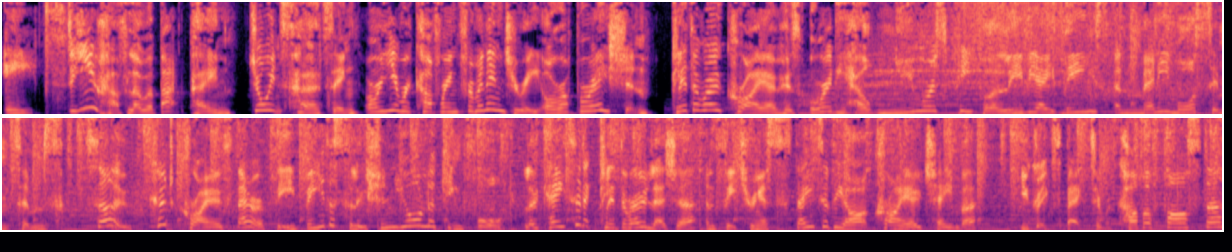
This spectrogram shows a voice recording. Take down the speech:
eat. Do you have lower back pain, joints hurting, or are you recovering from an injury or operation? Clitheroe Cryo has already helped numerous people alleviate these and many more symptoms. So, could cryotherapy be the solution you're looking for? Located at Clitheroe Leisure and featuring a state-of-the-art cryo chamber, you could expect to recover faster,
